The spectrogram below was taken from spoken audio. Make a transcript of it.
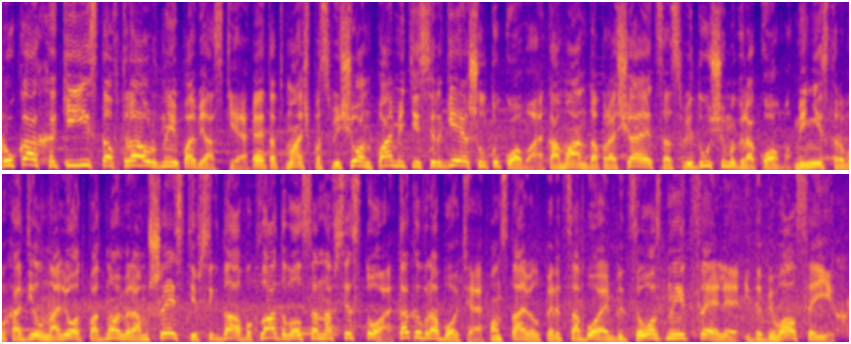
руках хоккеистов траурные повязки. Этот матч посвящен памяти Сергея Шелтукова. Команда прощается с ведущим игроком. Министр выходил на лед под номером 6 и всегда выкладывался на все 100. Так и в работе. Он ставил перед собой амбициозные цели и добивался их.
